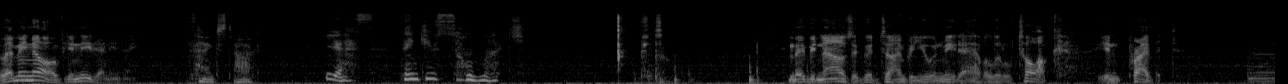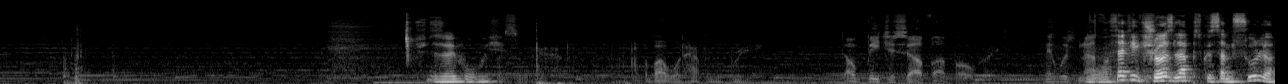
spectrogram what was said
Let me know if you need anything. Thanks, Doc. Yes, thank you so much. Putain. Maybe now's a good time for you and me to have a little talk in private. Suis désolé pour oui. So, yeah, about what happened to Bree. Don't beat yourself up over it. It was Bon, on va faire quelque chose là parce que ça me saoule.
